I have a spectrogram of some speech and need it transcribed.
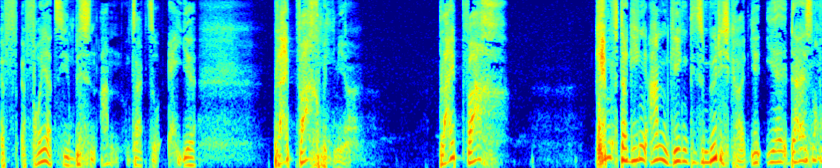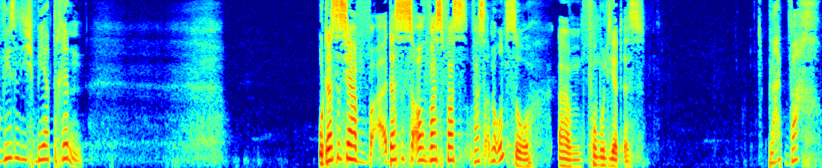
er, er feuert sie ein bisschen an und sagt so, ey, ihr bleibt wach mit mir. Bleibt wach. Kämpft dagegen an, gegen diese Müdigkeit. Ihr, ihr, da ist noch wesentlich mehr drin. Und das ist ja, das ist auch was, was, was an uns so ähm, formuliert ist. Bleib wach,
